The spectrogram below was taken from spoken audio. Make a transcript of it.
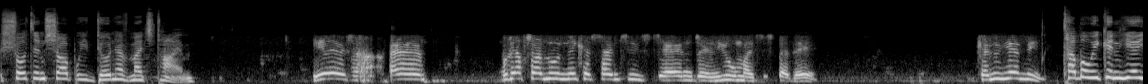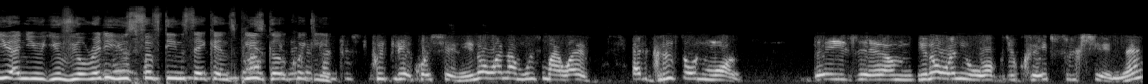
short and sharp, we don't have much time. Yes, uh, good afternoon, naked scientist, and uh, you, my sister there. Can you hear me? Tabo, we can hear you, and you, you've already yes, used 15 seconds. Please go quickly. Quickly, a question. You know, when I'm with my wife at Greenstone Mall, there is, um, you know, when you walk, you create friction, eh?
